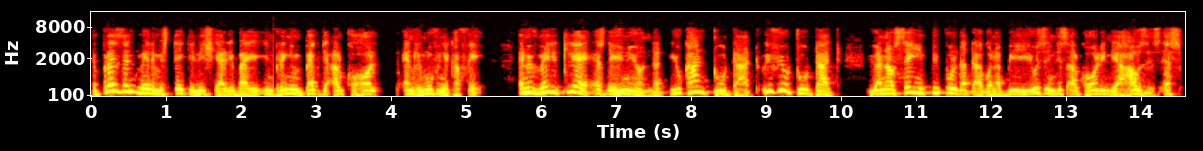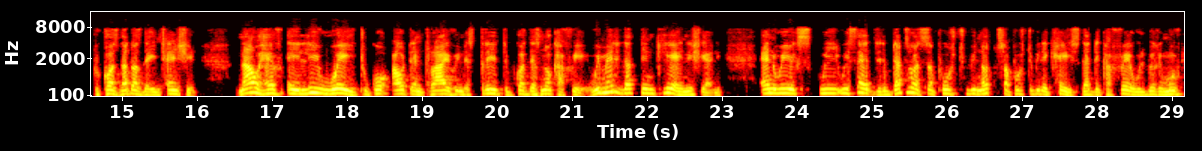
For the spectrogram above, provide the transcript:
The president made a mistake initially by in bringing back the alcohol and removing a curfew. And we've made it clear as the union that you can't do that. If you do that, you are now saying people that are going to be using this alcohol in their houses as because that was the intention now have a leeway to go out and drive in the street because there's no curfew. We made that thing clear initially. And we, we, we said that was supposed to be not supposed to be the case, that the curfew will be removed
